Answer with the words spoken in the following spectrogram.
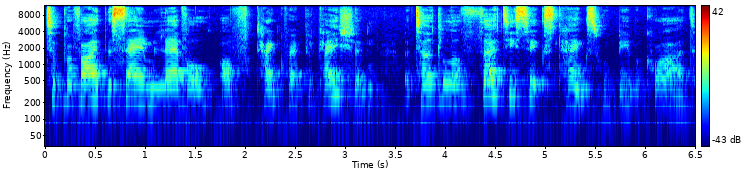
To provide the same level of tank replication, a total of 36 tanks would be required,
